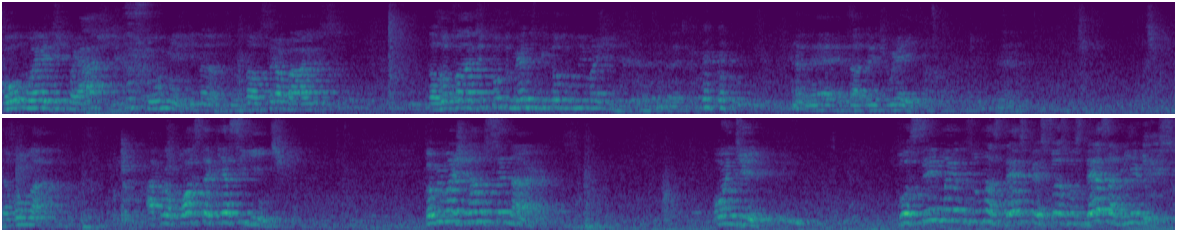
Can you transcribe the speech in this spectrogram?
como é de praxe, de costume aqui nos nossos trabalhos, nós vamos falar de tudo menos do que todo mundo imagina. é, exatamente por aí. Então vamos lá. A proposta aqui é a seguinte. Vamos imaginar um cenário onde você e mais umas 10 pessoas, uns 10 amigos,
